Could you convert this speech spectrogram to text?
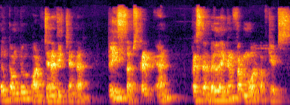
Welcome to Art JanaG channel. Please subscribe and press the bell icon for more updates.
